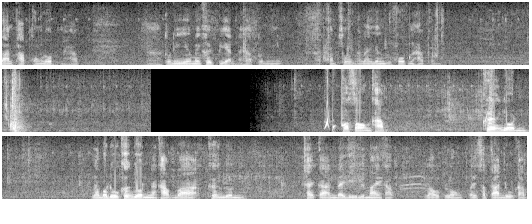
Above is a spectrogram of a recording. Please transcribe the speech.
บานพับของรถนะครับตัวนี้ยังไม่เคยเปลี่ยนนะครับ ตัวนี้นะครับคอนโซลอะไรยังอยู่ครบนะครับผม ข้อ 2 ครับ เครื่องยนต์ เรามาดูเครื่องยนต์นะครับ ว่าเครื่องยนต์ใช้การได้ดีหรือไม่ครับ เราลองไปสตาร์ทดูครับ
